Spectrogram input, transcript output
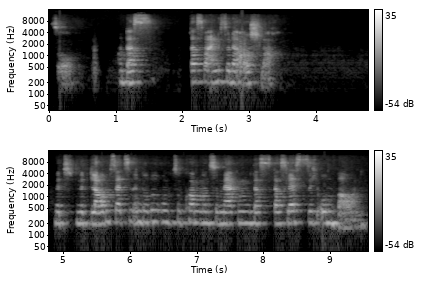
So. Und das, das war eigentlich so der Ausschlag. Mit, mit Glaubenssätzen in Berührung zu kommen und zu merken, dass das lässt sich umbauen.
